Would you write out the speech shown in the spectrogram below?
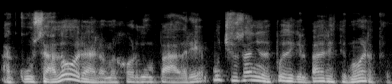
acusadora a lo mejor de un padre muchos años después de que el padre esté muerto.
